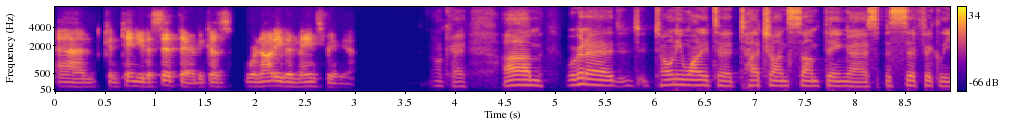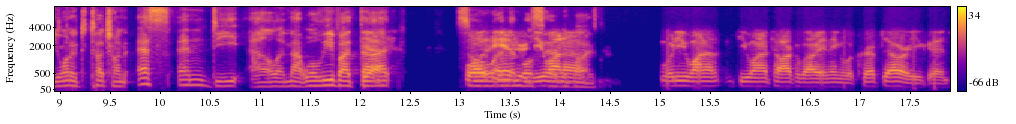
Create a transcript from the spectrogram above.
and continue to sit there because we're not even mainstream yet. Okay. Um, we're gonna. Tony wanted to touch on something uh, specifically. You wanted to touch on SNDL, and that we'll leave at that. Yeah. So, well, Andrew, we'll do you want to? What do you want to? Do you want to talk about anything with crypto? Or are you good?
